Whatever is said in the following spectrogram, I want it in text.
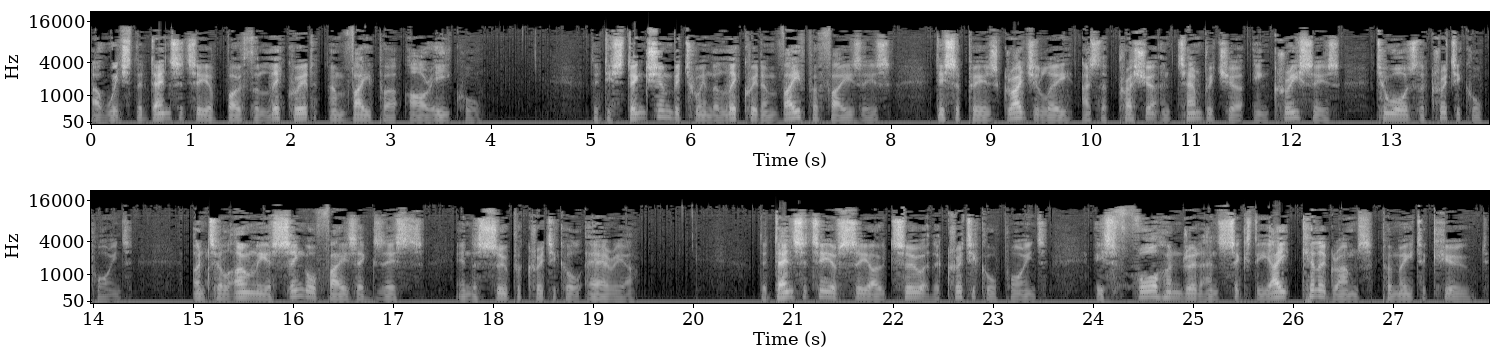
at which the density of both the liquid and vapor are equal. The distinction between the liquid and vapor phases disappears gradually as the pressure and temperature increases towards the critical point until only a single phase exists in the supercritical area. The density of CO2 at the critical point is 468 kilograms per meter cubed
